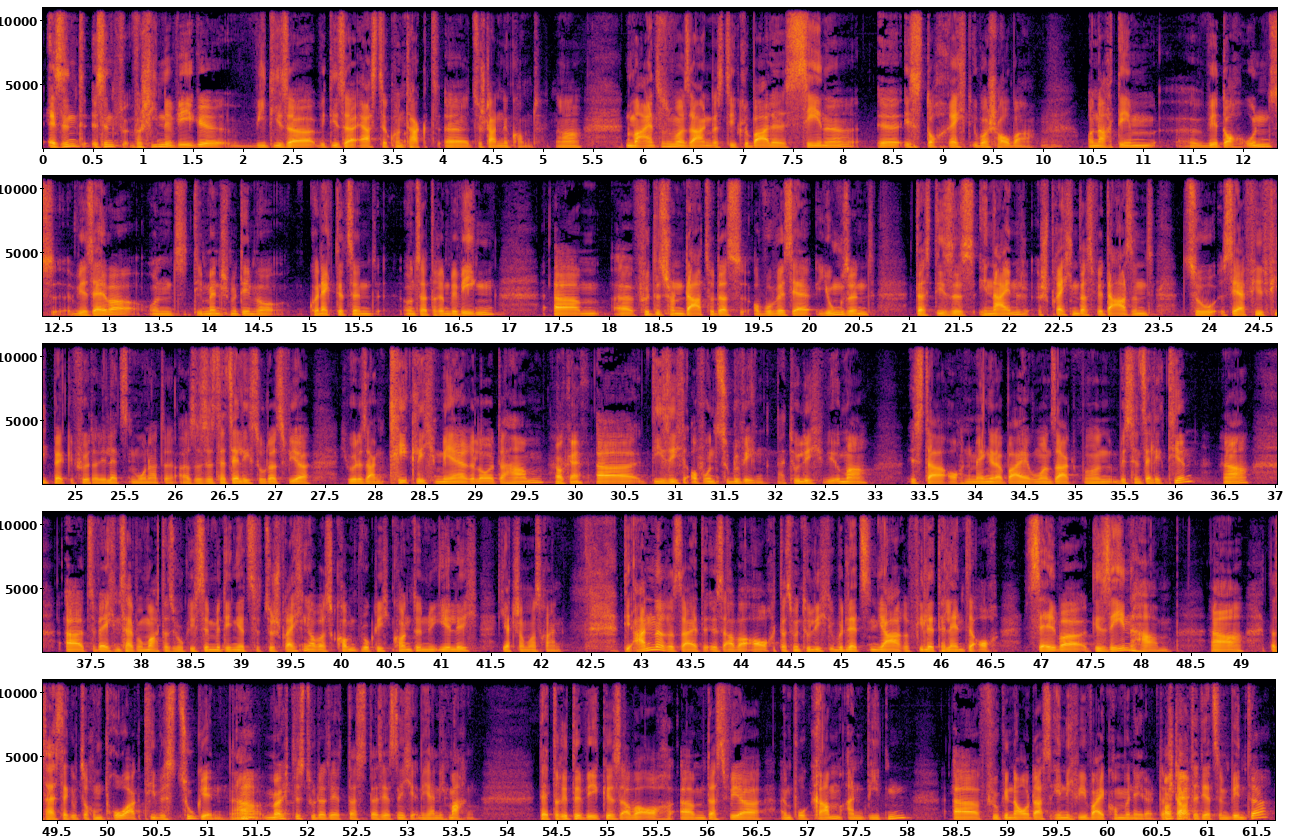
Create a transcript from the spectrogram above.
es sind, es sind verschiedene Wege, wie dieser, wie dieser erste Kontakt äh, zustande kommt. Ja. Nummer eins muss man sagen, dass die globale Szene äh, ist doch recht überschaubar. Mhm. Und nachdem äh, wir doch uns, wir selber und die Menschen, mit denen wir connected sind, uns da drin bewegen, ähm, äh, führt es schon dazu, dass, obwohl wir sehr jung sind, dass dieses Hineinsprechen, dass wir da sind, zu sehr viel Feedback geführt hat die letzten Monate. Also es ist tatsächlich so, dass wir, ich würde sagen, täglich mehrere Leute haben, okay. äh, die sich auf uns zubewegen. Natürlich, wie immer, ist da auch eine Menge dabei, wo man sagt, man ein bisschen selektieren. Ja? Äh, zu welchem Zeitpunkt macht das wirklich Sinn, mit denen jetzt zu sprechen? Aber es kommt wirklich kontinuierlich jetzt schon was rein. Die andere Seite ist aber auch, dass wir natürlich über die letzten Jahre viele Talente auch selber gesehen haben. Ja, das heißt, da gibt es auch ein proaktives Zugehen. Ja. Mhm. Möchtest du das, das, das jetzt nicht, nicht eigentlich machen? Der dritte Weg ist aber auch, ähm, dass wir ein Programm anbieten äh, für genau das, ähnlich wie Y Combinator. Das okay. startet jetzt im Winter,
